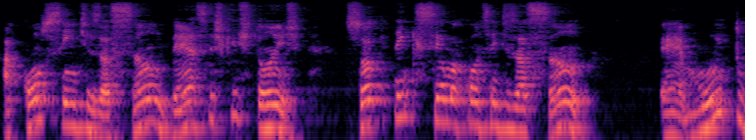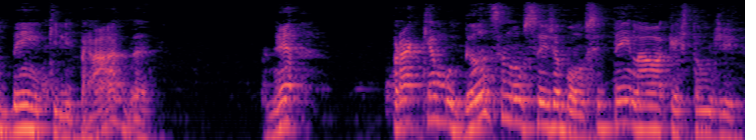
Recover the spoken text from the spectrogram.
a conscientização dessas questões. Só que tem que ser uma conscientização é, muito bem equilibrada, né? Para que a mudança não seja bom. Se tem lá uma questão de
